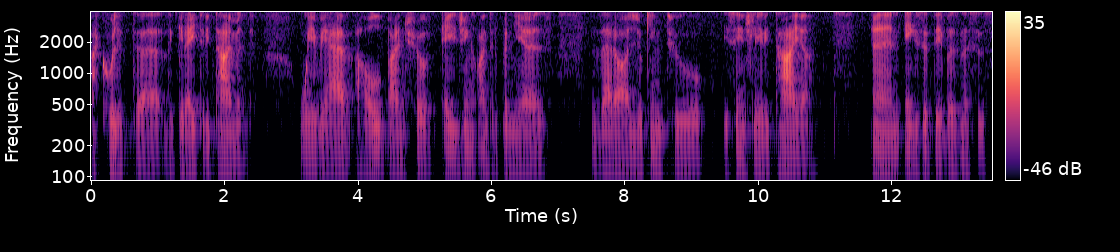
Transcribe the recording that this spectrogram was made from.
I call it the great retirement where we have a whole bunch of aging entrepreneurs that are looking to essentially retire and exit their businesses.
